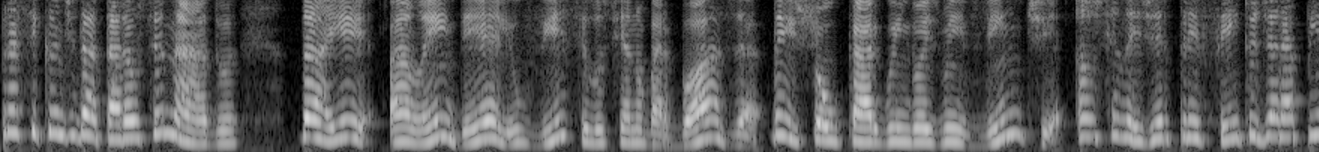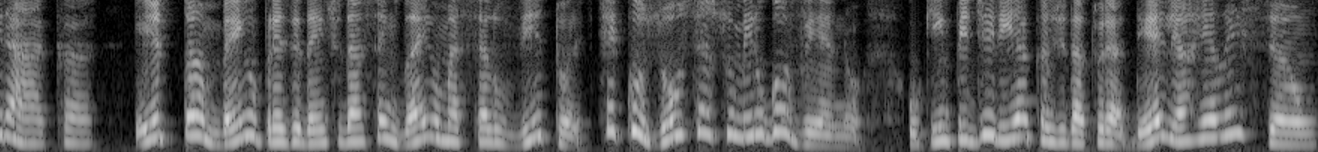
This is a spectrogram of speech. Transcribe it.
para se candidatar ao Senado. Daí, além dele, o vice Luciano Barbosa deixou o cargo em 2020 ao se eleger prefeito de Arapiraca. E também o presidente da Assembleia, o Marcelo Vitor, recusou-se a assumir o governo, o que impediria a candidatura dele à reeleição.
